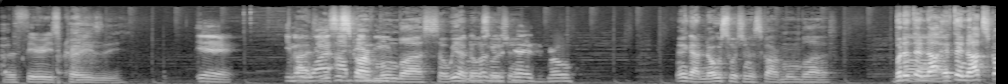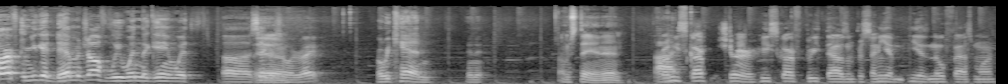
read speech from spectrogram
The theory's crazy. Yeah. You know Alright, why? this is Scarf been Moonblast, so we have no motherfucking switching. heads, bro. We ain't got no switching to Scarf Moonblast. But if they're not, Uh, if they're not Scarf and you get damage off, we win the game with uh, Sacred Yeah. Sword, right? Or we can. In it. I'm staying in. Bro, Alright. he's scarf for sure. He scarf three thousand percent. He have, he has no fast mon.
